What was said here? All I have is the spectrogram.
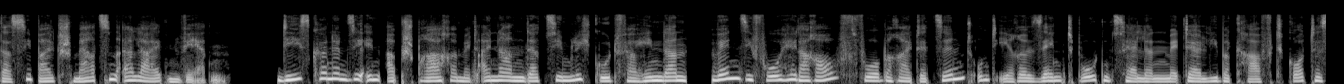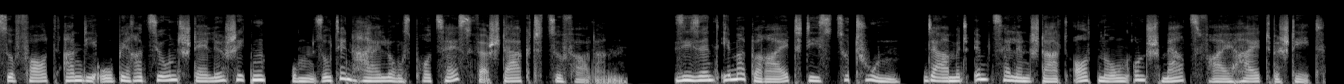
dass sie bald Schmerzen erleiden werden. Dies können sie in Absprache miteinander ziemlich gut verhindern, wenn sie vorher darauf vorbereitet sind und ihre Sendbotenzellen mit der Liebekraft Gottes sofort an die Operationsstelle schicken, um so den Heilungsprozess verstärkt zu fördern. Sie sind immer bereit dies zu tun, damit im Zellenstaat Ordnung und Schmerzfreiheit besteht.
